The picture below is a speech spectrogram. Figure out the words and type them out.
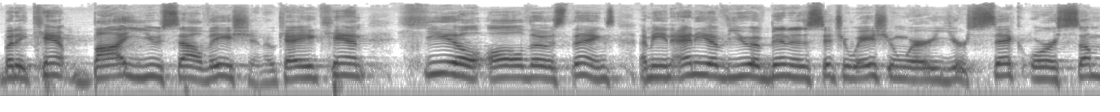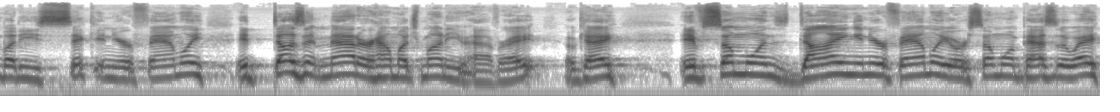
but it can't buy you salvation, okay? It can't heal all those things. I mean, any of you have been in a situation where you're sick or somebody's sick in your family, it doesn't matter how much money you have, right? Okay? If someone's dying in your family or someone passes away,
